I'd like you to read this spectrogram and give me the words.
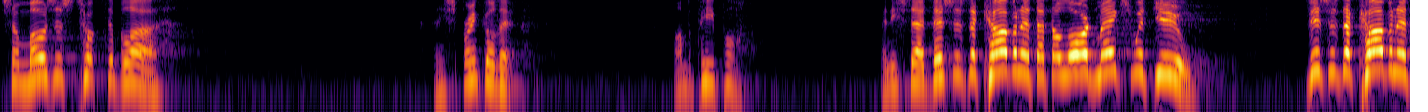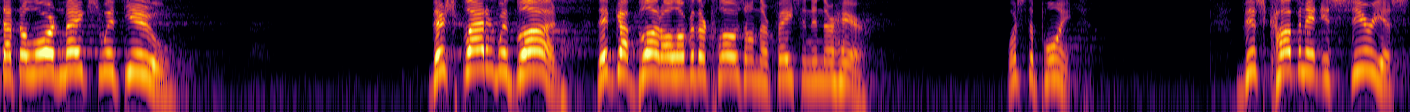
So Moses took the blood and he sprinkled it on the people. And he said, This is the covenant that the Lord makes with you. This is the covenant that the Lord makes with you. They're splattered with blood. They've got blood all over their clothes, on their face, and in their hair. What's the point? This covenant is serious.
